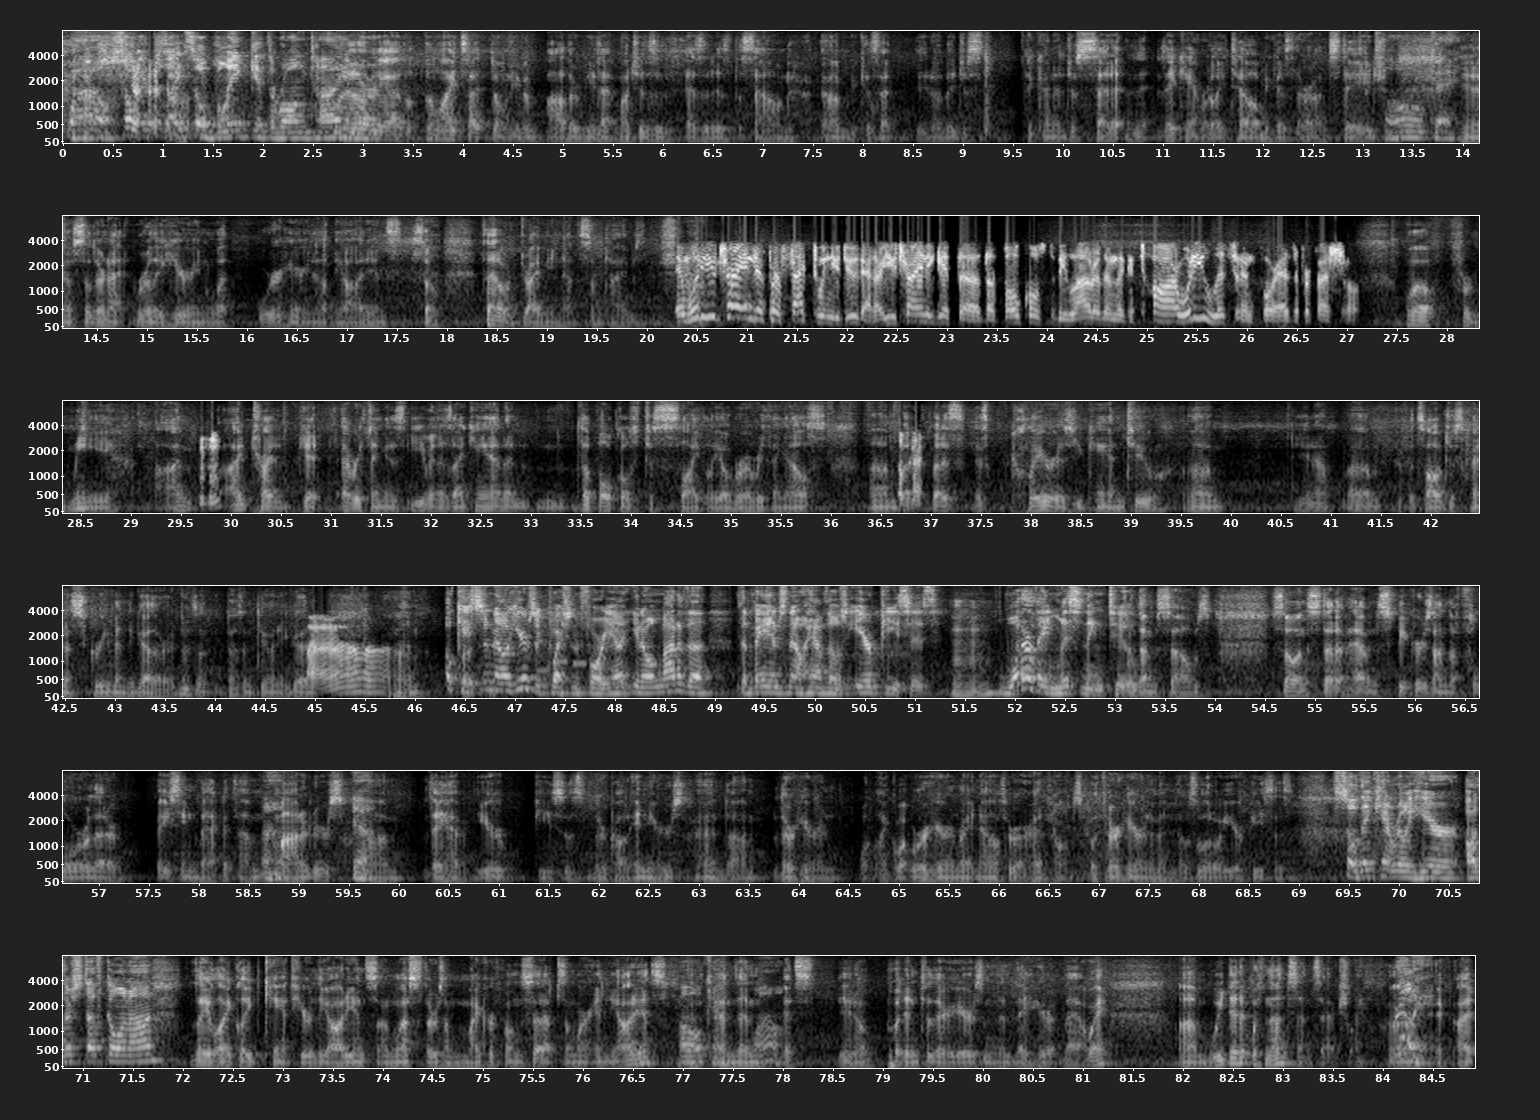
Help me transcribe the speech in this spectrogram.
Wow. So like the lights will blink at the wrong time, Well, or yeah, the, the lights that don't even bother me that much as as it is the sound, um, because that you know they just they kind of just set it and they can't really tell because they're on stage, oh, okay. you know, so they're not really hearing what we're hearing out in the audience. So that'll drive me nuts sometimes. and what are you trying to perfect when you do that? Are you trying to get the, the vocals to be louder than the guitar? What are you listening for as a professional? Well, for me, I'm Mhm. I try to get everything as even as I can, and the vocals just slightly over everything else. Um, but Okay. but as as clear as you can too. Um, you know, um, if it's all just kind of screaming together, it doesn't doesn't do any good. Ah. Um, Okay, But- so now here's a question for you. You know, a lot of the the bands now have those earpieces. mhm. What are they listening to? themselves. So instead of having speakers on the floor that are facing back at them, monitors, Uh-huh. Yeah. um, they have earpieces. They're called in ears, and um, they're hearing what like what we're hearing right now through our headphones, but they're hearing them in those little earpieces. So they can't really hear other stuff going on. They likely can't hear the audience unless there's a microphone set up somewhere in the audience. Oh, and, okay. And then Wow. it's you know put into their ears, and then they hear it that way. Um, we did it with Nunsense, actually. Um, Really? if, I,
